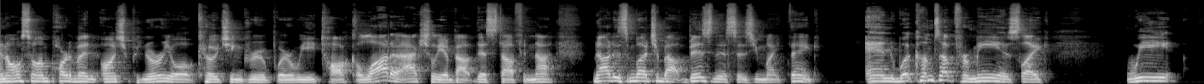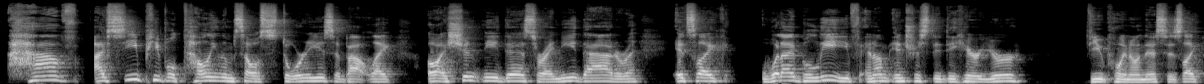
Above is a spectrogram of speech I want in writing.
And also, I'm part of an entrepreneurial coaching group where we talk a lot of actually about this stuff and not not as much about business as you might think. And what comes up for me is like we have I see people telling themselves stories about like, oh, I shouldn't need this or I need that or uh, it's like what I believe, and I'm interested to hear your viewpoint on this, is like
